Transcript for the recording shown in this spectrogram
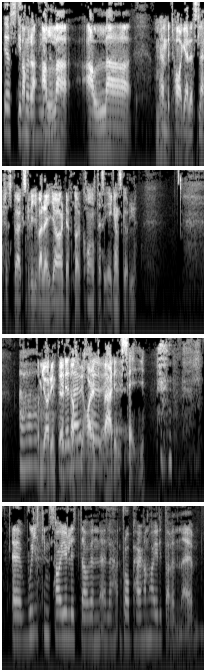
Jag skrev Sandra, bara ner alla, alla omhändertagare slash spökskrivare gör det för konstens egen skull. Ah, De gör inte, det, alltså, det har ett värde i sig. uh, Wilkins har ju lite av en, eller Rob här, han har ju lite av en uh,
